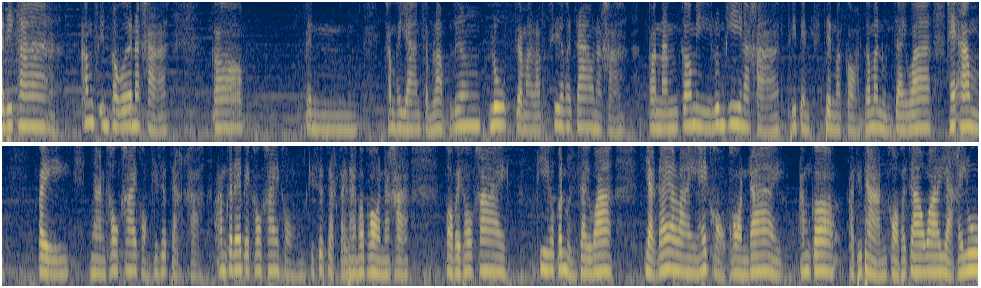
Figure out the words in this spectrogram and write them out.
วัสดีค่ะอ้ำฟินฟลาเวอร์นะคะ ก็เป็นคำพยานสำหรับเรื่องลูกจะมารับเชื่อพระเจ้านะคะ ตอนนั้นก็มีรุ่นพี่นะคะ ที่เป็นคริสเตียนมาก่อน ก็มาหนุนใจว่าให้อ้ำไปงานเข้าค่ายของคริสตจักรค่ะ อ้ำก็ได้ไปเข้าค่ายของคริสตจักรสายทานพระพรนะคะ พอไปเข้าค่าย พี่เขาก็หนุนใจว่า อยากได้อะไรให้ขอพรได้อ้ำก็อธิษฐานขอพระเจ้าว่าอยากให้ลู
